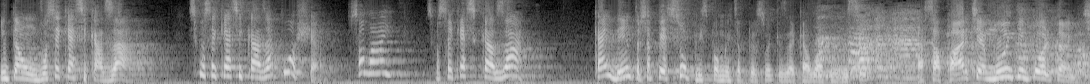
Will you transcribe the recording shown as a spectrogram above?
Então, você quer se casar? Se você quer se casar, poxa, só vai. Se você quer se casar, cai dentro. Se a pessoa, principalmente se a pessoa quiser casar com você, essa parte é muito importante.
